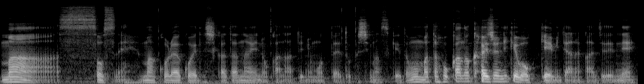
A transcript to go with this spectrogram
まあ、そうっすね。まあ、これはこれで仕方ないのかなというふうに思ったりとかしますけれども、また他の会場に行けば OK みたいなみたいな感じでね、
